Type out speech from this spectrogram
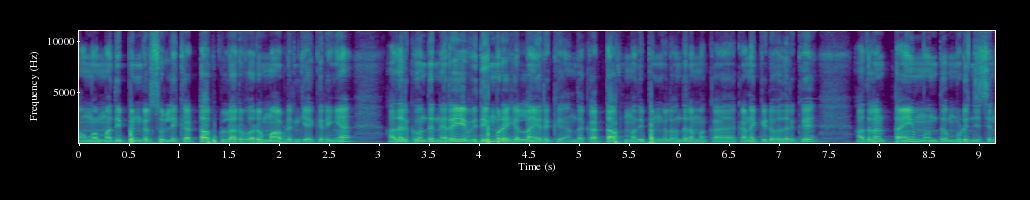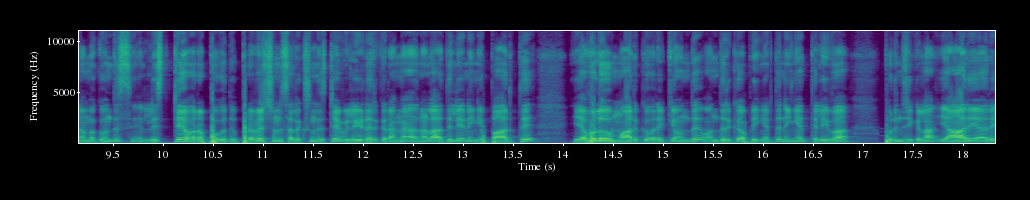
அவங்க மதிப்பெண்கள் சொல்லி கட் ஆஃப்குள்ளார வருமா அப்படின்னு கேட்குறீங்க அதற்கு வந்து நிறைய விதிமுறைகள்லாம் இருக்குது அந்த கட் ஆஃப் மதிப்பெண்கள் வந்து நம்ம க கணக்கிடுவதற்கு. அதெல்லாம் டைம் வந்து முடிஞ்சிச்சு. நமக்கு வந்து லிஸ்ட்டே வரப்போகுது. ப்ரொஃபஷனல் செலெக்ஷன் லிஸ்ட்டே வெளியிட இருக்கிறாங்க. அதனால் அதிலே நீங்கள் பார்த்து எவ்வளவு மார்க் வரைக்கும் வந்து வந்திருக்கு அப்படிங்கிறத நீங்கள் தெளிவாக புரிஞ்சுக்கலாம். யார் யார்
